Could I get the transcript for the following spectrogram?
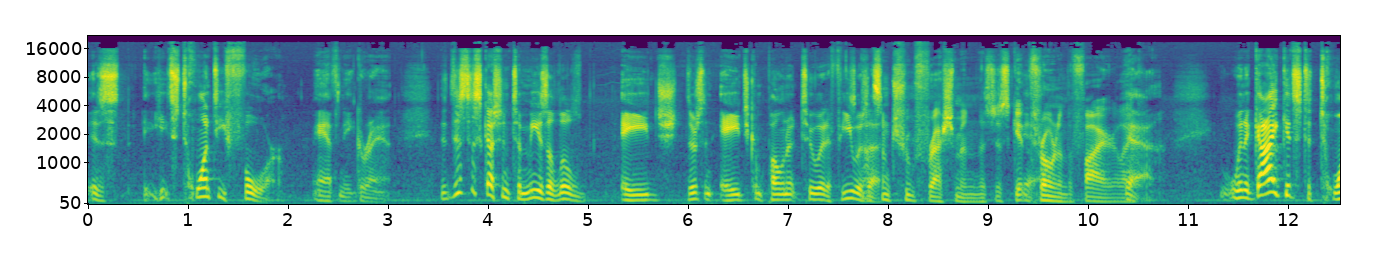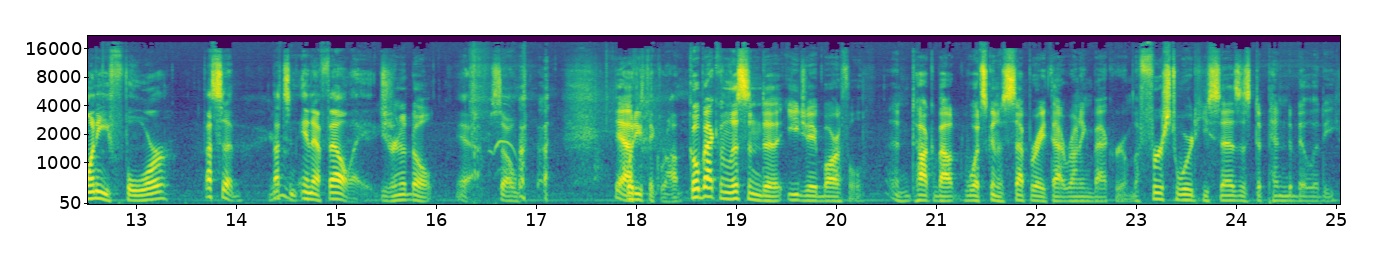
is he's 24. Anthony Grant. This discussion to me is a little age. There's an age component to it. If he was Not a some true freshman that's just getting Yeah. thrown in the fire. Like, yeah, when a guy gets to 24, that's a that's an NFL age. you're an adult. Yeah. So Yeah. What do you think, Rob? Go back and listen to EJ Barthel and talk about what's going to separate that running back room. The first word he says is dependability.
